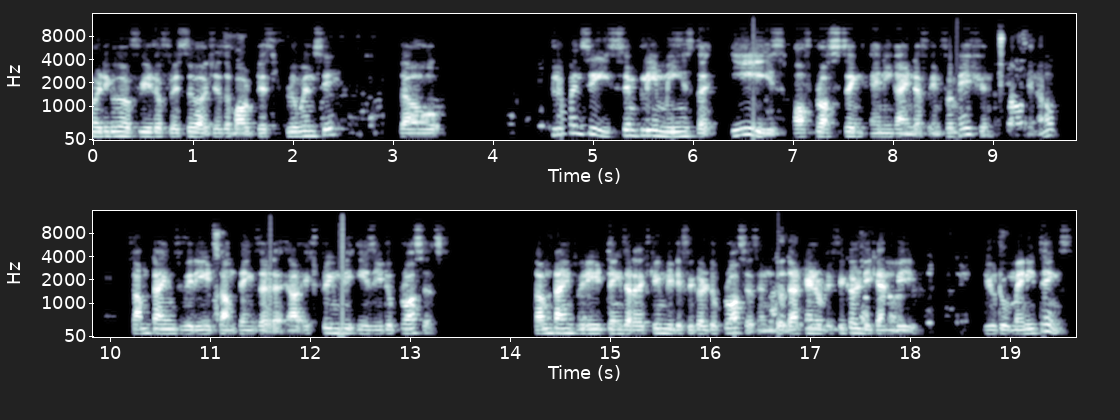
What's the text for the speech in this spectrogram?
particular field of research is about disfluency. So fluency simply means the ease of processing any kind of information. You know, sometimes we read some things that are extremely easy to process. Sometimes we read things that are extremely difficult to process, and so that kind of difficulty can be due to many things.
